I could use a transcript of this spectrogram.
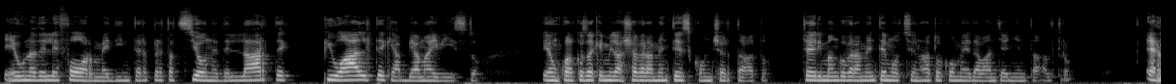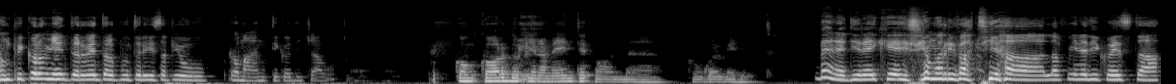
è una delle forme di interpretazione dell'arte più alte che abbia mai visto. È un qualcosa che mi lascia veramente sconcertato. Cioè rimango veramente emozionato come davanti a nient'altro. Era un piccolo mio intervento dal punto di vista più romantico, diciamo. Concordo pienamente con, con quello che hai detto. Bene, direi che siamo arrivati alla fine di questa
